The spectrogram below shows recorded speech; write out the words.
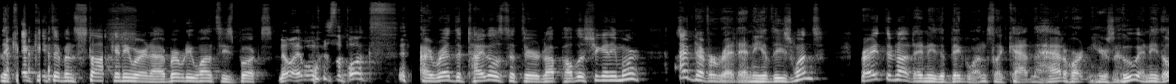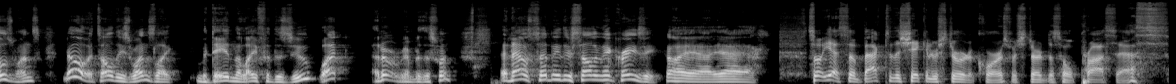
They can't keep them in stock anywhere now. Everybody wants these books. No, everyone wants the books. I read the titles that they're not publishing anymore. I've never read any of these ones. right? They're not any of the big ones like Cat in the Hat, Horton Hears a Who, any of those ones. No, it's all these ones like A Day in the Life of the Zoo. What? I don't remember this one. And now suddenly they're selling like crazy. Oh, yeah, yeah. So, yeah, so back to the Shake and Restored, of course, which started this whole process.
